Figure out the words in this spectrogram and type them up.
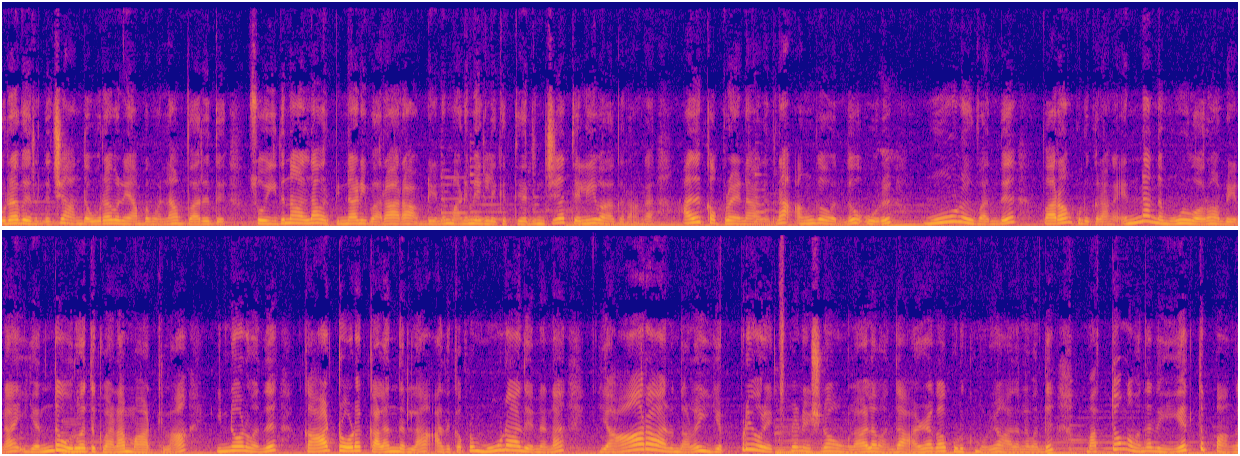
உறவு இருந்துச்சு. அந்த உறவு ஞாபகம்லாம் வருது. ஸோ இதனால தான் அவர் பின்னாடி வராரா அப்படின்னு மணிமேகலைக்கு தெரிஞ்சு தெளிவாகிறாங்க. அதுக்கப்புறம் என்ன ஆகுதுன்னா அங்கே வந்து ஒரு மூணு வந்து வரம் கொடுக்குறாங்க. என்ன அந்த மூணு வரம் அப்படின்னா எந்த உருவத்துக்கு வேணால் மாற்றலாம். இன்னொன்று வந்து காற்றோட கலந்துடலாம் அதுக்கப்புறம் மூணாவது என்னென்னா யாராக இருந்தாலும் எப்படி ஒரு எக்ஸ்ப்ளனேஷனோ அவங்களால வந்து அழகாக கொடுக்க முடியும் அதில் வந்து மற்றவங்க வந்து அதை ஏற்றுப்பாங்க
